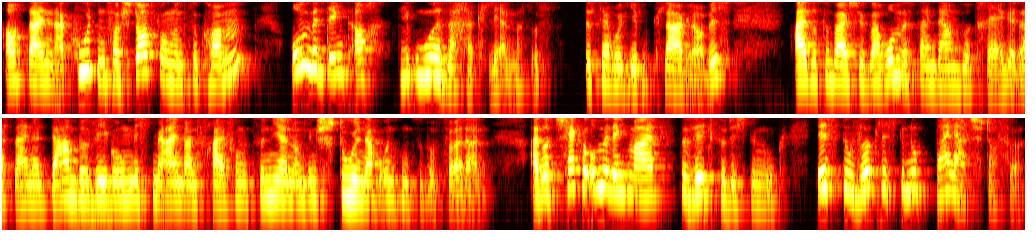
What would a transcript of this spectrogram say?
aus deinen akuten Verstopfungen zu kommen, unbedingt auch die Ursache klären. Das ist, ist ja wohl jedem klar, glaube ich. Also zum Beispiel, warum ist dein Darm so träge, dass deine Darmbewegungen nicht mehr einwandfrei funktionieren, um den Stuhl nach unten zu befördern. Also checke unbedingt mal, bewegst du dich genug? Isst du wirklich genug Ballaststoffe?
